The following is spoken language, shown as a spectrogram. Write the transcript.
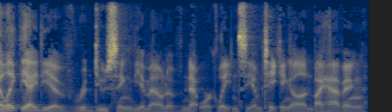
I like the idea of reducing the amount of network latency I'm taking on by having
